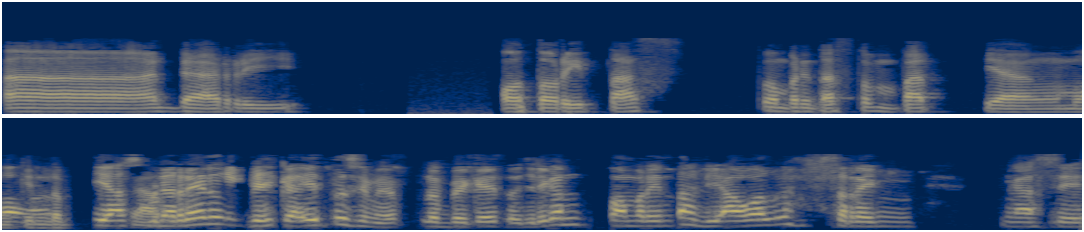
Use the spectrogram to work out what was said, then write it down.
uh, dari otoritas pemerintah setempat yang mungkin oh, lebih. Ya sebenarnya lebih ke itu sih, lebih ke itu. Jadi kan pemerintah di awal kan sering ngasih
